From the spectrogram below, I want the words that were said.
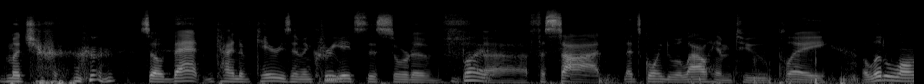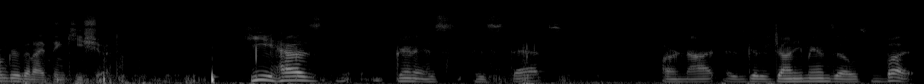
mature. So that kind of carries him and creates this sort of But- uh, facade that's going to allow him to play a little longer than I think he should. he has granted his his stats are not as good as Johnny Manziel's, but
